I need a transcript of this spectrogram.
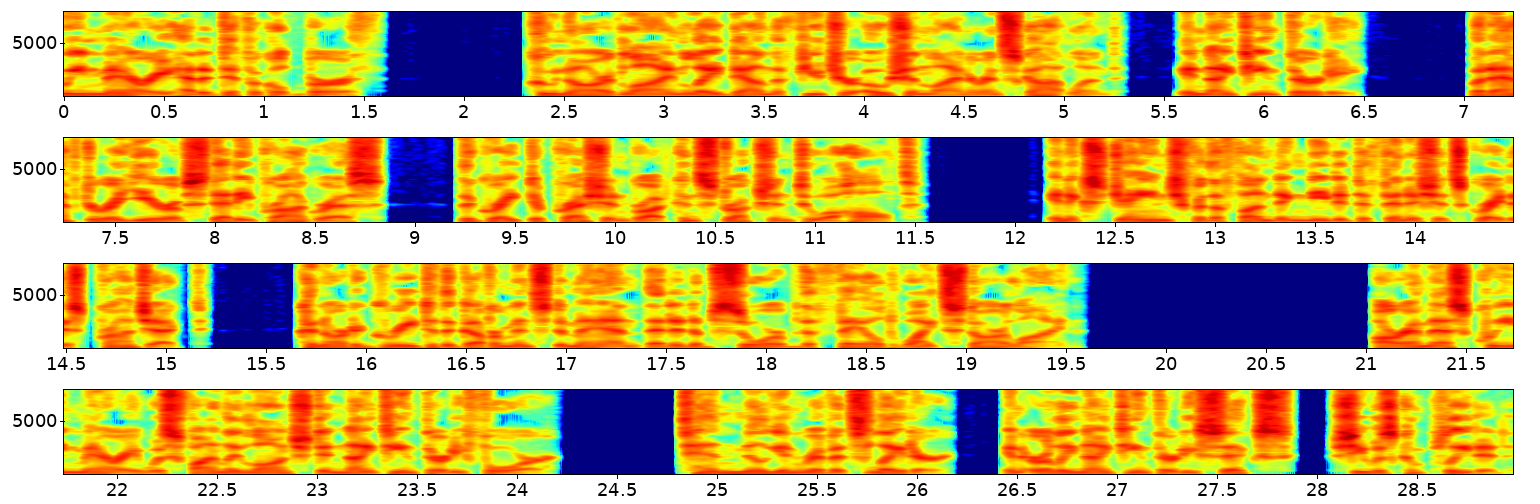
Queen Mary had a difficult birth. Cunard Line laid down the future ocean liner in Scotland in 1930, but after a year of steady progress, the Great Depression brought construction to a halt. In exchange for the funding needed to finish its greatest project, Cunard agreed to the government's demand that it absorb the failed White Star Line. RMS Queen Mary was finally launched in 1934. 10 million rivets later, in early 1936, she was completed.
